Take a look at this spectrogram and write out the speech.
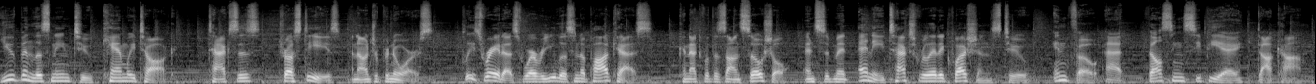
You've been listening to Can We Talk Taxes, Trustees, and Entrepreneurs. Please rate us wherever you listen to podcasts connect with us on social, and submit any tax related questions to info at felsingcpa.com.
